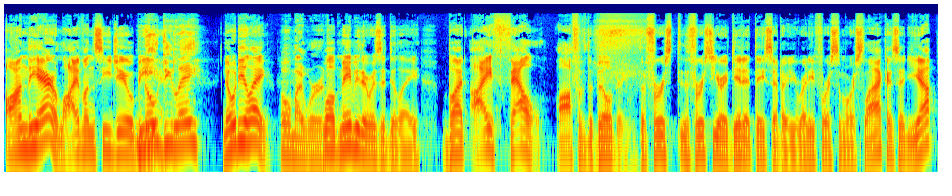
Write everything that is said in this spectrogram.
on the air, live on CJOB. No delay. No delay. Oh my word. Well, maybe there was a delay, but I fell off of the building. The first the first year I did it, they said, "Are you ready for some more slack?" I said, "Yep."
